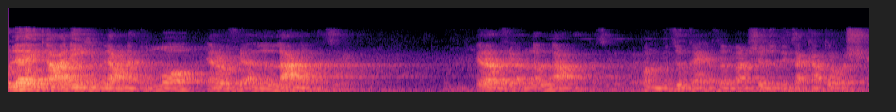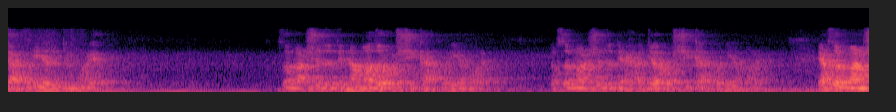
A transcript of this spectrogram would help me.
উলাইকা আলাইহিম লানাতুল্লাহ। এর উপরে আল্লাহ লানত নাযিল এর উপরে আল্লাহ লানত নাযিল এখন বুঝুক একজন মানুষ যদি যাকাতের অস্বীকার করিয়া যদি মরে, একজন মানুষ যদি নামাজের অস্বীকার করিয়া মরে, একজন মানুষ যদি হাজার অস্বীকার করিয়া মরে, একজন মানুষ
